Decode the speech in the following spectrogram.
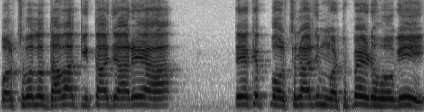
ਪੁਲਿਸ ਵੱਲੋਂ ਦਾਵਾ ਕੀਤਾ ਜਾ ਰਿਹਾ ਤੇ ਕਿ ਪੁਲਿਸ ਨਾਲ ਜੀ ਮੁੱਠਭੇੜ ਹੋ ਗਈ।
